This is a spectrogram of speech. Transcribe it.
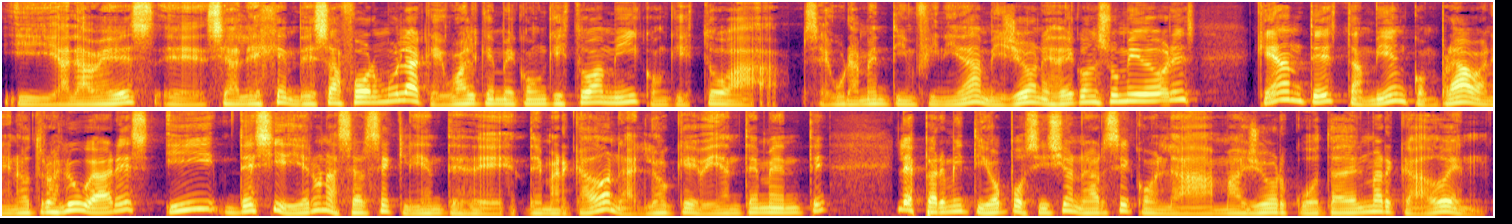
Y a la vez eh, se alejen de esa fórmula que igual que me conquistó a mí, conquistó a seguramente infinidad, millones de consumidores que antes también compraban en otros lugares y decidieron hacerse clientes de, Mercadona, lo que evidentemente les permitió posicionarse con la mayor cuota del mercado en,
